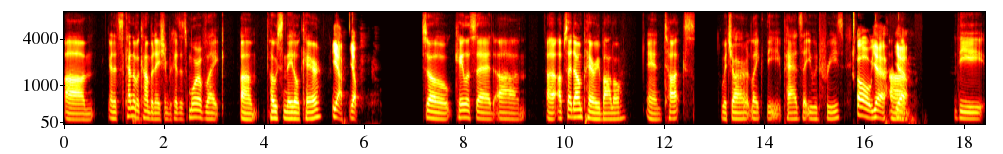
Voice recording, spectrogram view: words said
Um, and it's kind of a combination because it's more of like um postnatal care. yeah yep So Kayla said um uh, upside down peri bottle and tucks, which are like the pads that you would freeze. oh yeah yeah Um, The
